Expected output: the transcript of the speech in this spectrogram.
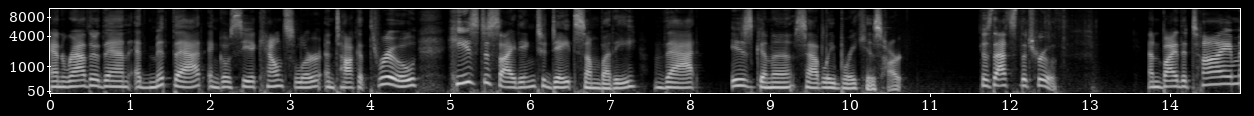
And rather than admit that and go see a counselor and talk it through, he's deciding to date somebody that is going to sadly break his heart. Because that's the truth. And by the time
